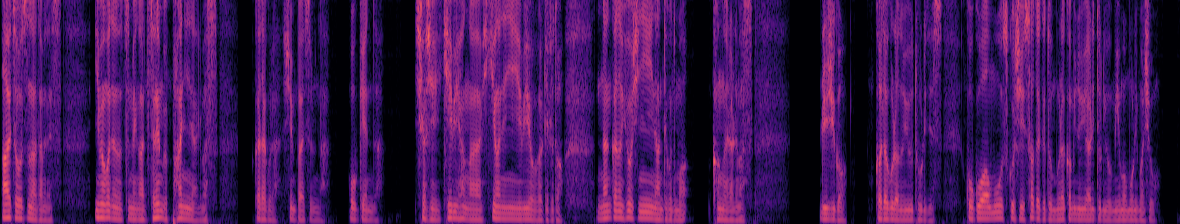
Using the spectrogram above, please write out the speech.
あいつを撃つのはダメです。今までの爪が全部パンになります。片倉、心配するな。保険だ。しかし、警備班が引き金に指をかけると、何かの拍子になんてことも考えられます。理事官、片倉の言う通りです。ここはもう少し佐竹と村上のやりとりを見守りましょう。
